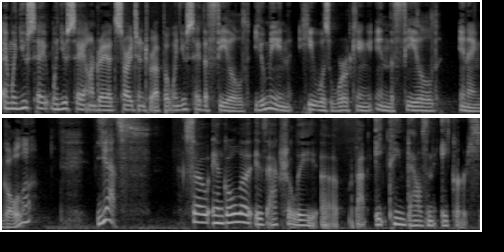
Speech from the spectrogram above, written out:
And when you say when you say andrea sorry to interrupt but when you say the field you mean he was working in the field in angola? Yes. So angola is actually uh, about 18000 acres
